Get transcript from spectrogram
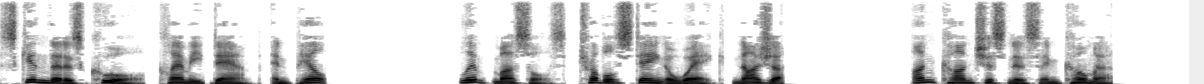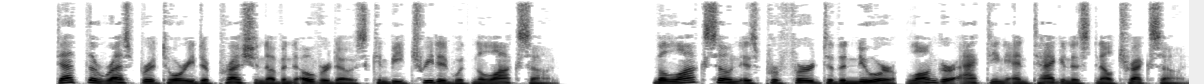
Skin that is cool, clammy damp, and pale. Limp muscles, trouble staying awake, nausea. Unconsciousness and coma. Death The respiratory depression of an overdose can be treated with naloxone. Naloxone is preferred to the newer, longer-acting antagonist naltrexone.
